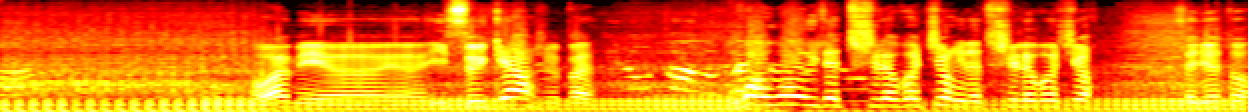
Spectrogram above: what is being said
hein. Ouais, mais euh, il se gare, je vais pas. Wow, wow, il a touché la voiture, il a touché la voiture. Salut à toi.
